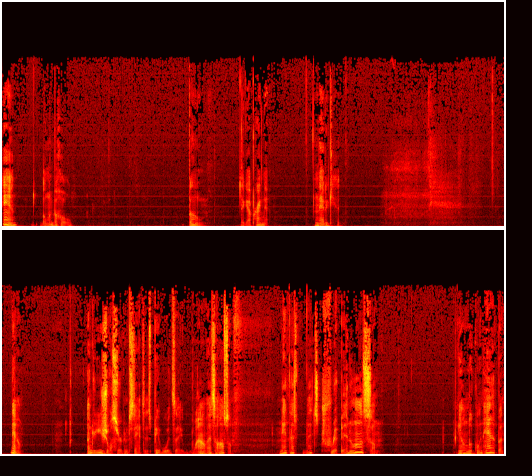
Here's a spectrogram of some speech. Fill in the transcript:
And lo and behold, boom, they got pregnant and had a kid. Now, under usual circumstances, people would say, "Wow, that's awesome, man! That's that's tripping awesome." You know, look what happened.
